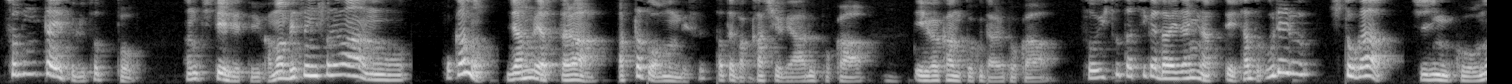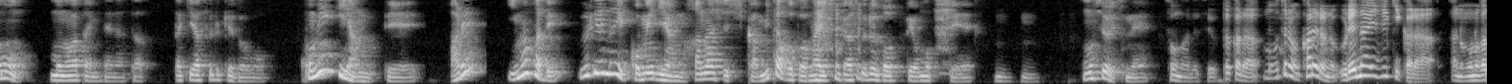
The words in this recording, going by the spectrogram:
それに対するちょっとアンチテーゼというか、まあ別にそれはあの、他のジャンルやったらあったとは思うんです。例えば歌手であるとかうん、映画監督であるとか、そういう人たちが題材になって、ちゃんと売れる人が主人公の物語みたいになった気がするけど、コメディアンって、あれ？今まで売れないコメディアンの話しか見たことない気がするぞって思って、う んうん。面白いですね。そうなんですよ。だから、もちろん彼らの売れない時期から、あの物語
